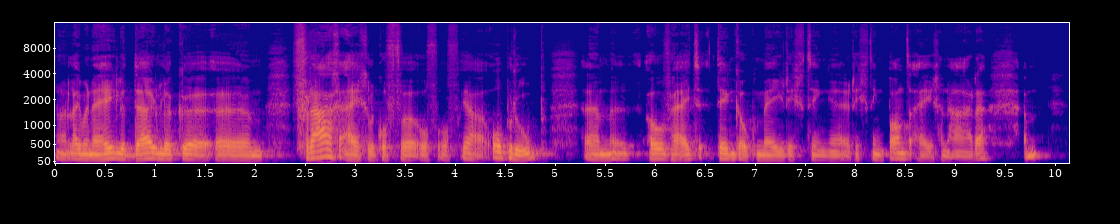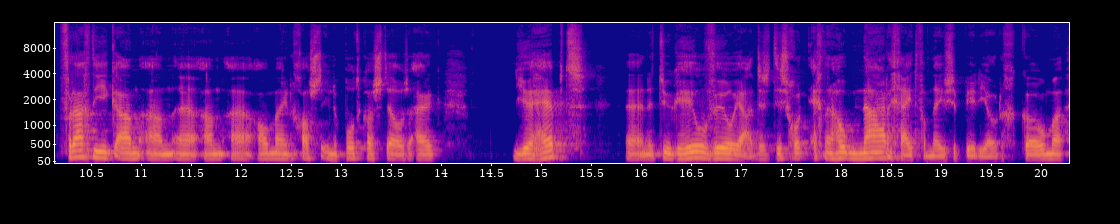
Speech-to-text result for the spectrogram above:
Nou, lijkt me een hele duidelijke um, vraag eigenlijk, of, eh, of, of ja, oproep. Um, overheid, denk ook mee richting, uh, richting pandeigenaren. Um, vraag die ik aan, aan, uh, aan al mijn gasten in de podcast stel is eigenlijk... Je hebt uh, natuurlijk heel veel, ja, dus het is gewoon echt een hoop narigheid van deze periode gekomen.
